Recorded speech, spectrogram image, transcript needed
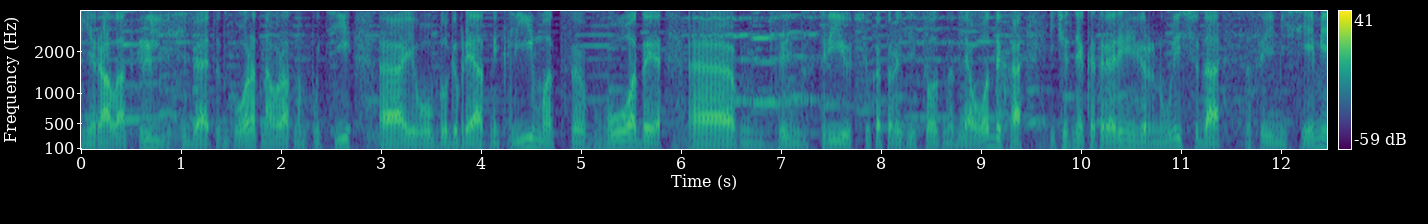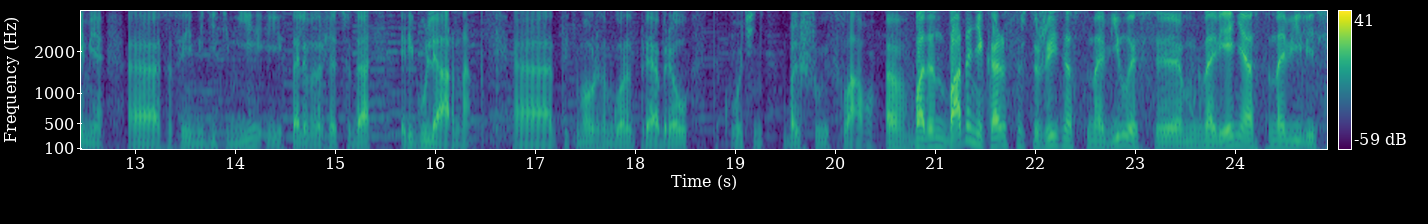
генералы, открыли для себя этот город на обратном пути, э, его благоприятный климат, воды, э, индустрию всю, которая здесь создана для отдыха. И через некоторое время вернулись сюда со своими семьями, со своими детьми и стали возвращаться сюда регулярно. Таким образом, город приобрел такую очень большую славу. В Баден-Бадене кажется, что жизнь остановилась, мгновения остановились.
